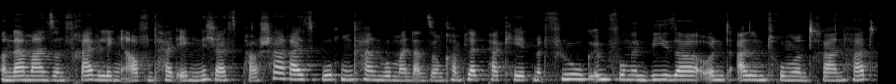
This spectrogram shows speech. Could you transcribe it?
Und da man so einen freiwilligen Aufenthalt eben nicht als Pauschalreise buchen kann, wo man dann so ein Komplettpaket mit Flug, Impfungen, Visa und allem drum und dran hat,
